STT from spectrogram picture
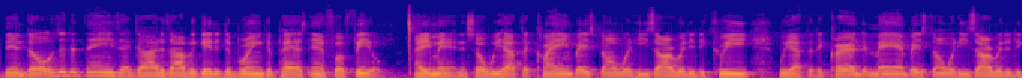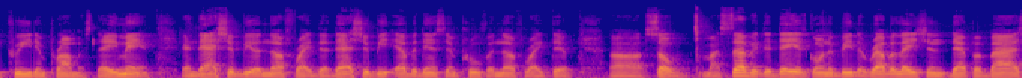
then those are the things that God is obligated to bring to pass and fulfill. Amen. And so we have to claim based on what he's already decreed. We have to declare and demand based on what he's already decreed and promised. Amen. And that should be enough right there. That should be evidence and proof enough right there. Uh, so my subject today is going to be the revelation that provides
